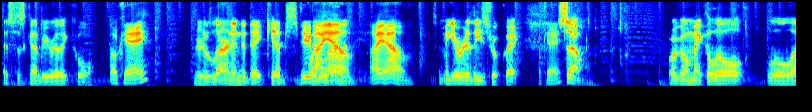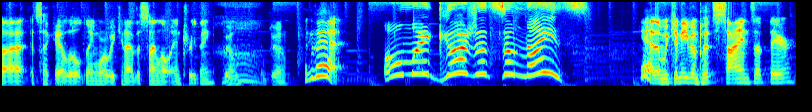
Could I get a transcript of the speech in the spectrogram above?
This is gonna be really cool. Okay. We're learning today, Kibbs. Dude, We're I learning. am. I am. Let me get rid of these real quick. Okay. So, we're gonna make a little, little. uh It's like a little thing where we can have the sign little entry thing. Boom, boom. Look at that. Oh my gosh, that's so nice. Yeah. Then we can even put signs up there,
